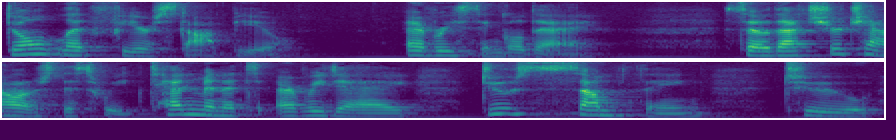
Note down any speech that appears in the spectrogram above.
Don't let fear stop you every single day. So that's your challenge this week 10 minutes every day do something to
